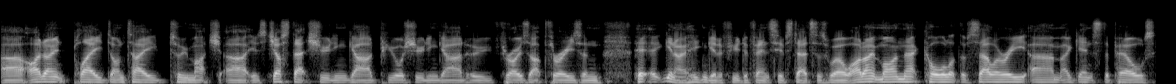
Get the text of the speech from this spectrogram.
I don't play Donte too much. Uh, it's just that shooting guard, pure shooting guard who throws up threes, and you know he can get a few defensive stats as well. I don't mind that call at the salary um, against the Pels.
